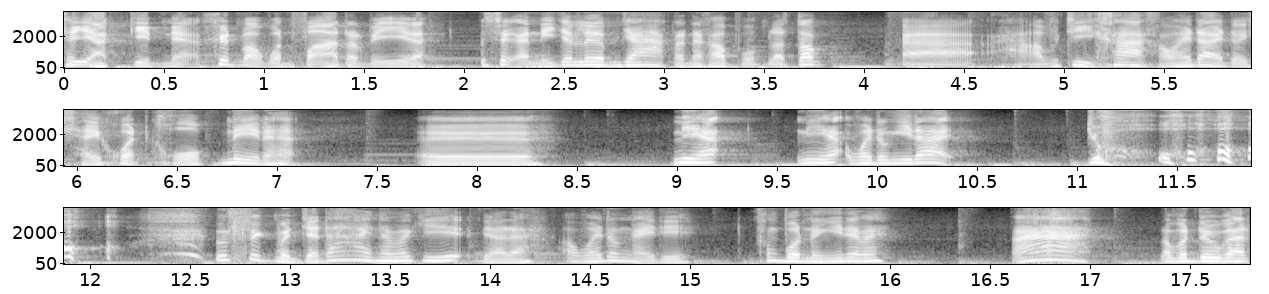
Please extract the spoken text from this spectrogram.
ถ้าอยากกินเนี่ยขึ้นมาบนฟ้าตรงนี้นะรู้สึกอันนี้จะเริ่มยากแล้วนะครับ ผมเราต้องอ่าหาวิธีฆ่าเขาให้ได้โดยใช้ขวดโค้กนี่นะฮะเออนี่ฮะ นี่ฮะเอาไว้ตรงนี้ได้โยรู้สึกเหมือนจะได้นะเมื่อกี้ เดี๋ยวนะ เอาไว้ตรงไหนดี ข้างบนอย่างนี้ได้ไหมอ่า เรามาดูกัน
